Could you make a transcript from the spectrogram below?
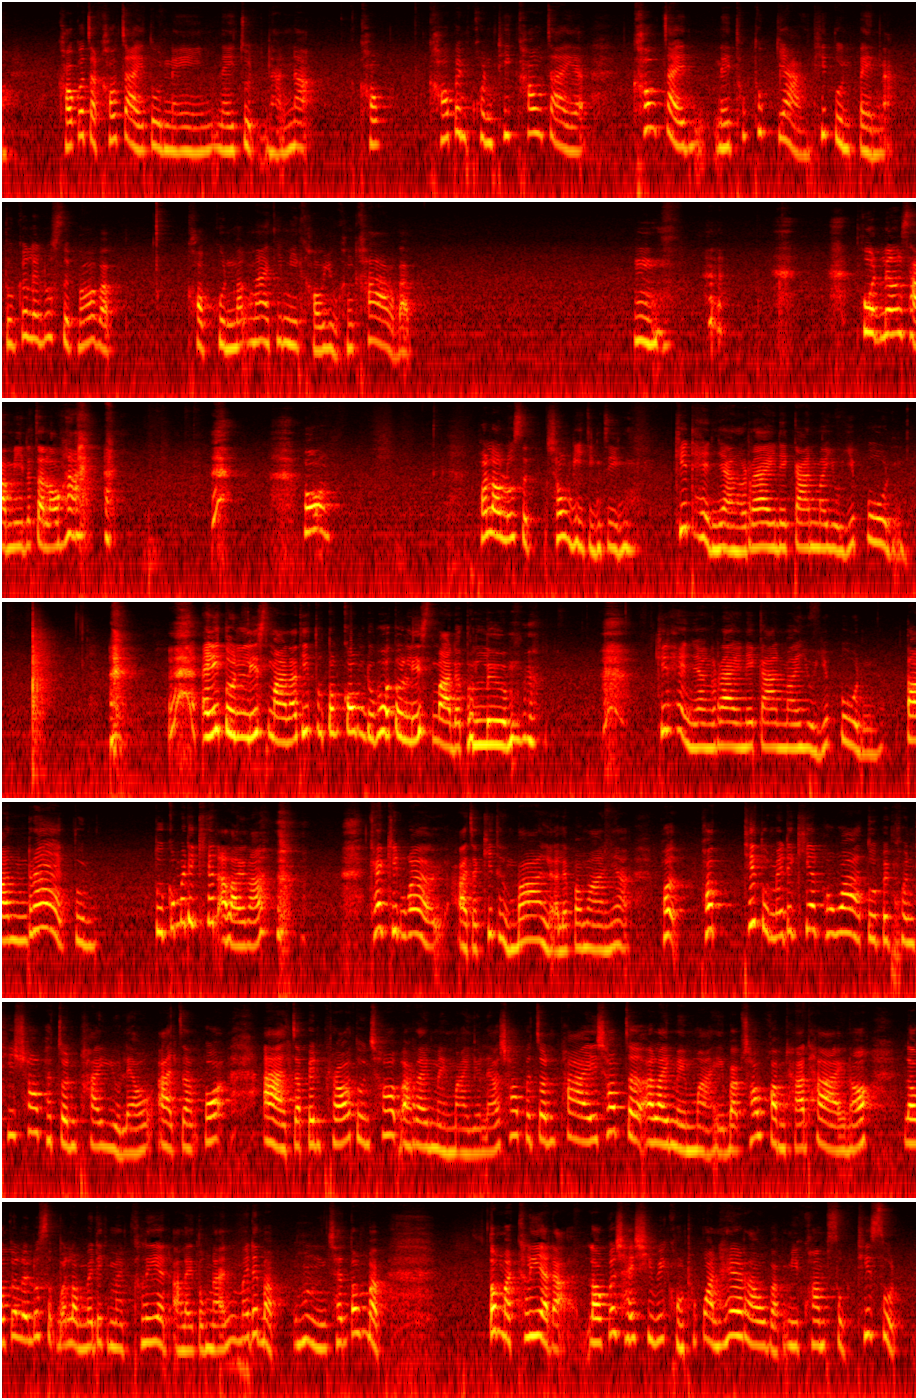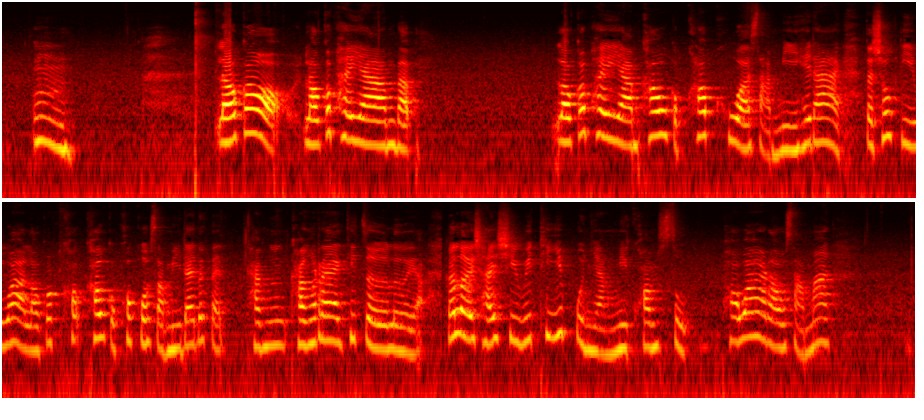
เขาก็จะเข้าใจตูนในในจุดนั้นอะ เขาเขาเป็นคนที่เข้าใจอะเข้าใจในทุกๆอย่างที่ตูนเป็นอะตูนก็เลยรู้สึกว่าแบบขอบคุณมาก ๆ ที่มีเขาอยู่ข้างๆแบบ อืม พูดเรื่องสามีแล้วจะร้องไห้เพราะเพราะเรารู้สึกโชคดีจริง ๆ คิดเห็นอย่างไรในการมาอยู่ญี่ปุ่นไอ้นี่ตุนลิสต์มานะที่ตุนต้องก้มดูเพราะตุนลิสต์มาเดี๋ยวตุนลืม คิดเห็นอย่างไรในการมาอยู่ญี่ปุ่น ตอนแรกตุนตุนก็ไม่ได้เครียดอะไรนะ แค่คิดว่าอาจจะคิดถึงบ้านหรืออะไรประมาณเนี้ยเพราะเพราะที่ตูนไม่ได้เครียดเพราะว่าตูนเป็นคนที่ชอบผจญภัยอยู่แล้ว อาจจะเพราะอาจจะเป็นเพราะตูนชอบอะไรใหม่ ๆ อยู่แล้ว ชอบผจญภัย ชอบเจออะไรใหม่ ๆ แบบชอบความท้าทายเนาะเราก็เลยรู้สึกว่าเราไม่ได้มาเครียดอะไรตรงนั้น ไม่ได้แบบฉันต้องแบบ ต้องมาเครียดอะเราก็ใช้ชีวิตของทุกวันให้เราแบบมีความสุขที่สุด อืม แล้วก็เราก็พยายามแบบ เราก็พยายามเข้ากับครอบครัวสามีให้ได้ แต่โชคดีว่าเราก็เข้าขากับครอบครัวสามีได้ตั้งแต่ครั้งครั้งแรกที่เจอเลยอะ่ะ ก็เลยใช้ชีวิตที่ญี่ปุ่นอย่างมีความสุข เพราะว่าเราสามารถ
